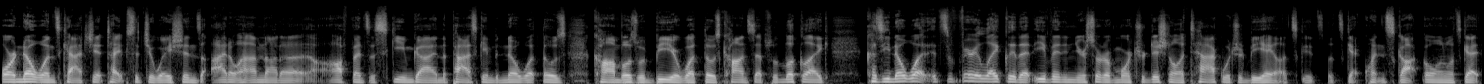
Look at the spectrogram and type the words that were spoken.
or no one's catching it type situations. I don't. I'm not a offensive scheme guy in the past game to know what those combos would be or what those concepts would look like. Because you know what, it's very likely that even in your sort of more traditional attack, which would be, hey, let's let's, let's get Quentin Scott going, let's get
